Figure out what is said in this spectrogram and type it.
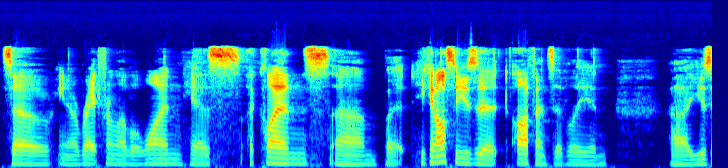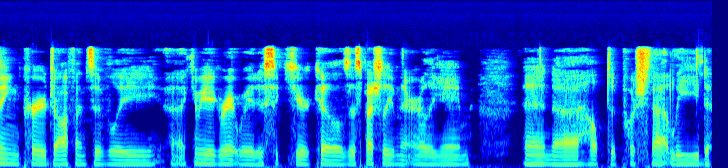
So you know, right from level one, he has a cleanse, um, but he can also use it offensively, and uh, using purge offensively uh, can be a great way to secure kills, especially in the early game and uh, help to push that lead.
